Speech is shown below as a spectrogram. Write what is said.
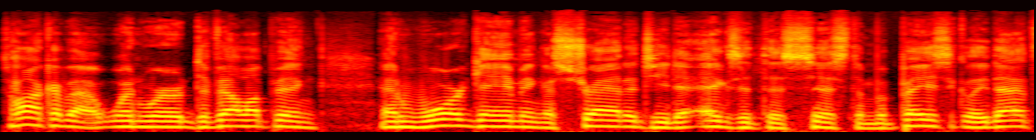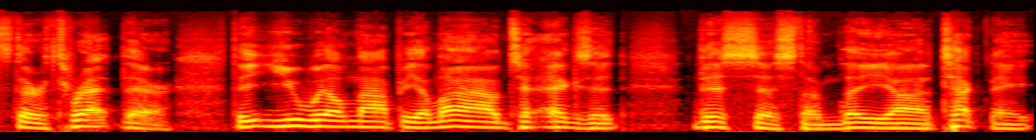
talk about when we're developing and wargaming a strategy to exit this system. But basically, that's their threat there that you will not be allowed to exit this system, the uh, technate.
